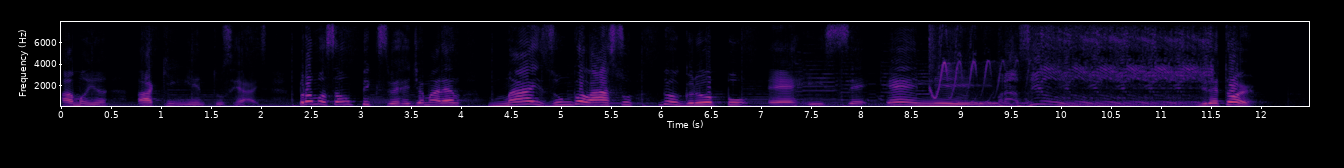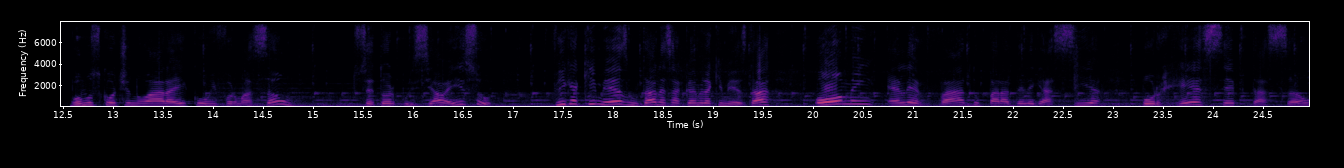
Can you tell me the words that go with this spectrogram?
amanhã a 500 reais. Promoção Pix Verde e Amarelo, mais um golaço do grupo RCN. Brasil! Diretor, vamos continuar aí com informação do setor policial, é isso? Fica aqui mesmo, tá? Nessa câmera aqui mesmo, tá? Homem é levado para a delegacia por receptação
